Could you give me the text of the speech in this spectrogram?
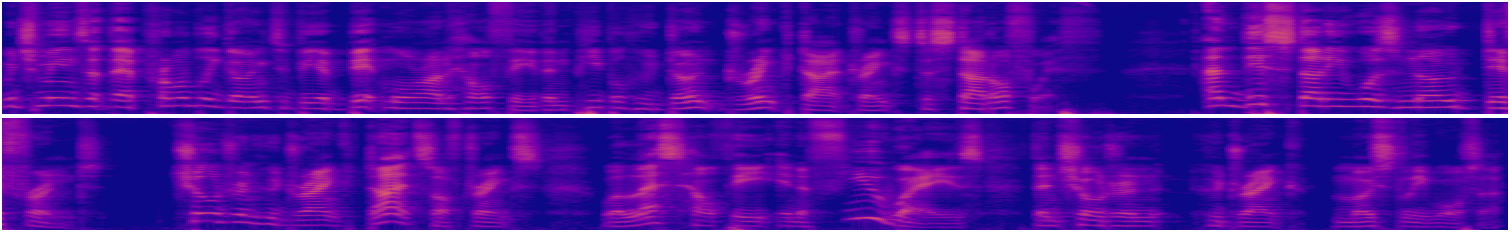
which means that they're probably going to be a bit more unhealthy than people who don't drink diet drinks to start off with. And this study was no different. Children who drank diet soft drinks were less healthy in a few ways than children who drank mostly water.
